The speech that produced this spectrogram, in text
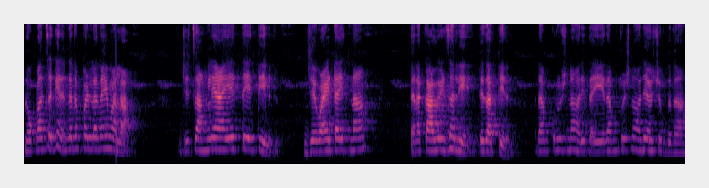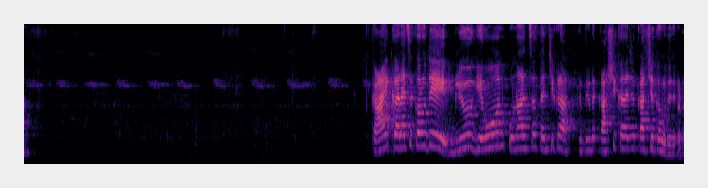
लोकांचं घेणं देणं पडलं नाही मला. जे चांगले आहेत ते येतील. जे वाईट आहेत ना त्यांना कावीळ झाली ते जातील. रामकृष्ण हरिताई रामकृष्ण हरी अशोक दादा काय करायचं करू दे. ब्ल्यू घेऊन कुणाचं त्यांच्याकडं तिकडे काशी करायचं काशी करू दे तिकडं.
